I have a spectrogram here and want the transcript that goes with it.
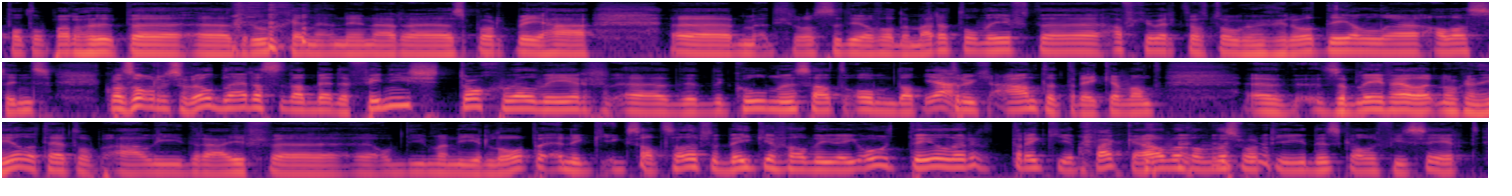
tot op haar heupen droeg en, en, in haar sport-BH ehm, het grootste deel van de marathon heeft afgewerkt, of toch een groot deel alleszins. Ik was overigens wel blij dat ze dat bij de finish toch wel weer de, de coolness had om dat ja. terug aan te trekken, want ze bleef eigenlijk nog een hele tijd op Ali Drive uh, op die manier lopen. En ik, ik zat zelf te denken van, ik denk, oh Taylor, trek je pak aan, want anders word je gedisqualificeerd.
